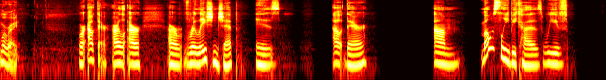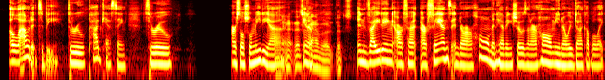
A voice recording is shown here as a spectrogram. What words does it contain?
We're right. We're out there. Our our our relationship is out there. Um, mostly because we've allowed it to be through podcasting, through our social media. And that's you know. kind of a that's inviting our fa- our fans into our home and having shows in our home. You know, we've done a couple like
